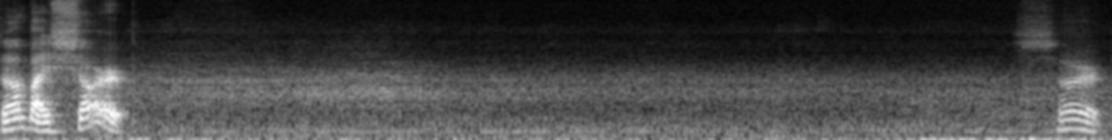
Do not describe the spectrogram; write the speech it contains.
Drawn by Sharp. Sharp.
